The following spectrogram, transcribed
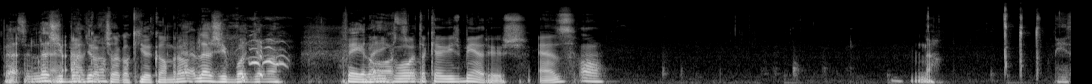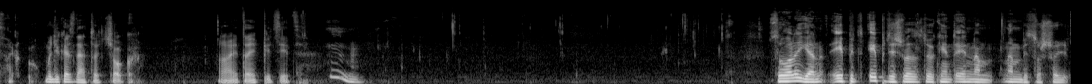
Persze, lezsibbadjon a, a kilkamra. lezsibbadjon a fél Melyik arcom. volt a kevésbé erős? Ez? Ah, Na. Nézd meg. Mondjuk ez lehet, hogy sok. Rajta egy picit. hmm. Szóval igen, épít, építésvezetőként én nem, nem biztos, hogy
